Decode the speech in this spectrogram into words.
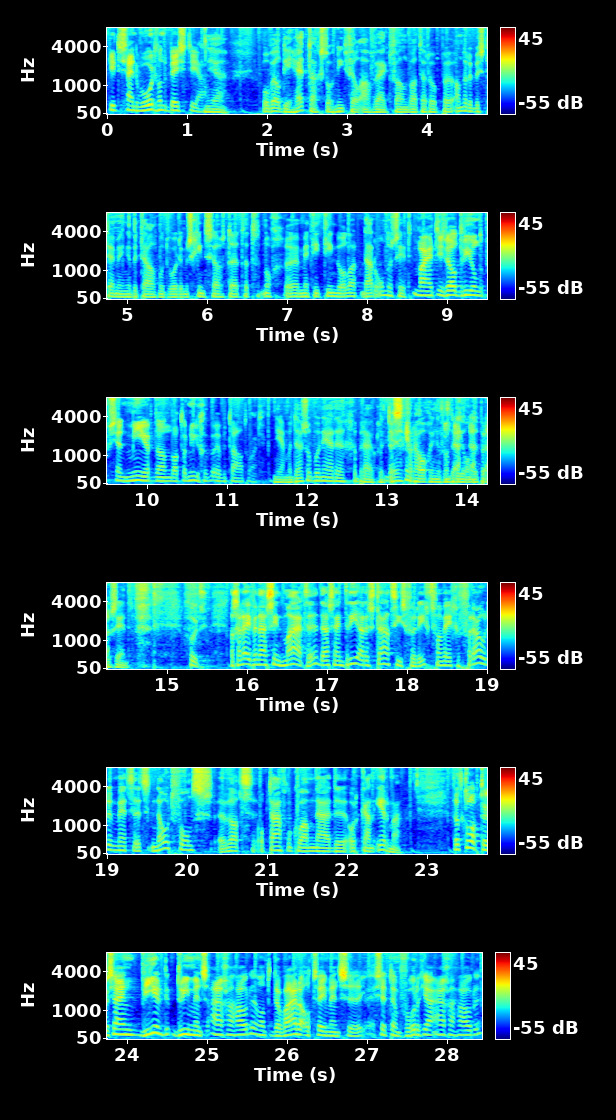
Dit zijn de woorden van de BCTA. Ja. Hoewel die headtax toch niet veel afwijkt van wat er op eh, andere bestemmingen betaald moet worden. Misschien zelfs dat het nog eh, met die 10 dollar daaronder zit. Maar het is wel 300% meer dan wat er nu ge- betaald wordt. Ja, maar dat is op Bonaire gebruikelijk. Dat is- Verhogingen van 300% Goed, we gaan even naar Sint Maarten. Daar zijn drie arrestaties verricht vanwege fraude met het noodfonds eh, wat op tafel kwam na de orkaan Irma. Dat klopt. Er zijn weer drie mensen aangehouden. Want er waren al twee mensen september vorig jaar aangehouden.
